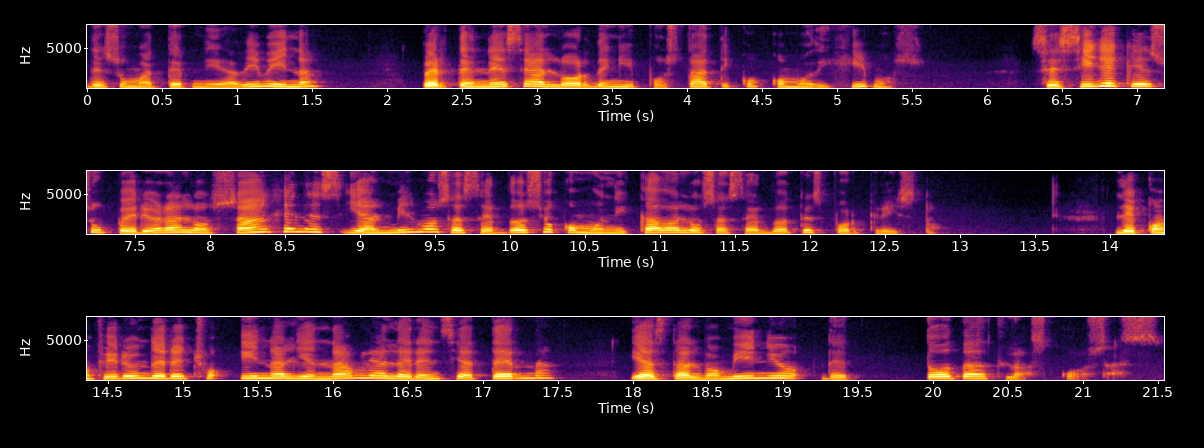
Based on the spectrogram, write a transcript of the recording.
de su maternidad divina, pertenece al orden hipostático, como dijimos. Se sigue que es superior a los ángeles y al mismo sacerdocio comunicado a los sacerdotes por Cristo. Le confiere un derecho inalienable a la herencia eterna y hasta el dominio de todas las cosas.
